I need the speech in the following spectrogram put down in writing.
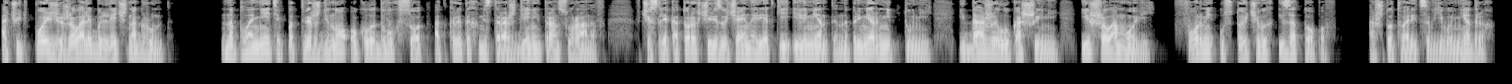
а чуть позже желали бы лечь на грунт. На планете подтверждено около 200 открытых месторождений трансуранов, в числе которых чрезвычайно редкие элементы, например, нептуний и даже лукашиний и шаламовий в форме устойчивых изотопов. А что творится в его недрах,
